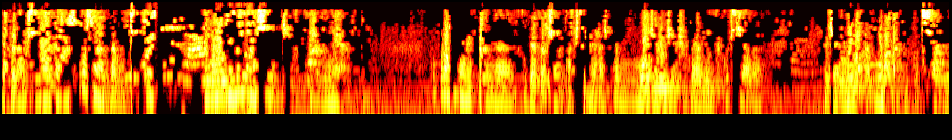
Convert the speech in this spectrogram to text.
Ja pytam się, jaka dyskusja na temat, czy coś było wyjaśnić, ale nie. Po prostu mówi pewne kobiety zaczęły tak się bierać, pewni młodzi ludzie się pojawili w kościele. Wiecie, nie ma, nie ma takiej potrzeby,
